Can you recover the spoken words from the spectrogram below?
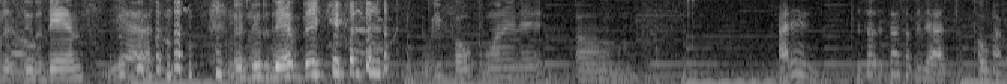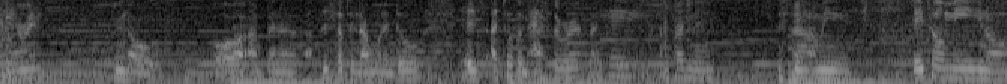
Let's No. do the dance. Yeah, Let's do the damn thing. we both wanted it. Um, I didn't. It's, it's not something that I told my parents. You know, or I'm gonna. This is something that I want to do. Is I told them afterwards, like, "Hey, I'm pregnant." I mean, they told me, you know,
